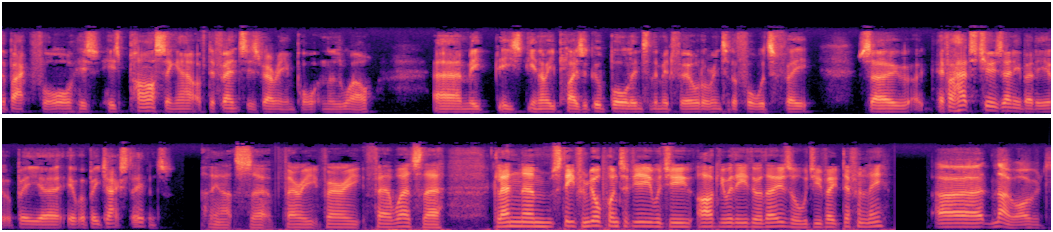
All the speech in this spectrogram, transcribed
the back four. His, his passing out of defence is very important as well. Um, he, he's, you know, he plays a good ball into the midfield or into the forwards' feet. So uh, if I had to choose anybody, it would be, uh, it would be Jack Stephens. I think that's uh, very, very fair words there. Glenn, um, Steve, from your point of view, would you argue with either of those or would you vote differently? Uh, no, I would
